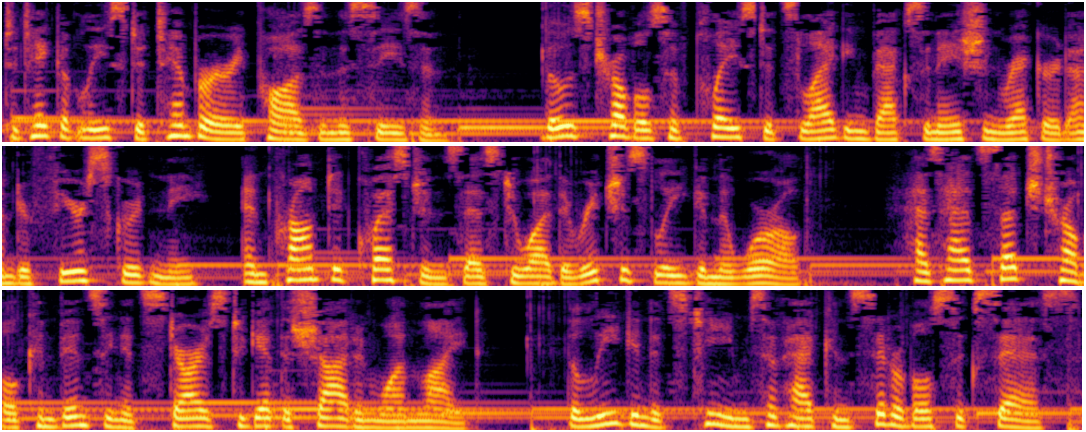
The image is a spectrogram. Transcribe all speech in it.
to take at least a temporary pause in the season. Those troubles have placed its lagging vaccination record under fierce scrutiny and prompted questions as to why the richest league in the world has had such trouble convincing its stars to get the shot in one light. The league and its teams have had considerable success,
